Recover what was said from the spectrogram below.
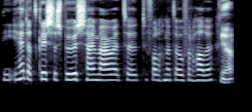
die, hè, dat Christusbewustzijn waar we het eh, toevallig net over hadden. Ja.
